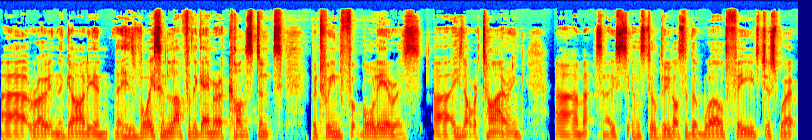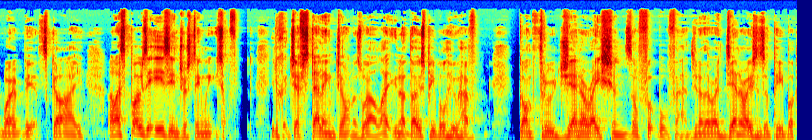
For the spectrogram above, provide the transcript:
uh, wrote in the Guardian that his voice and love for the game are a constant between football eras. Uh, he's not retiring, um, so he'll still do lots of the world feed, just won't, won't be at Sky. And I suppose it is interesting when you, sort of, you look at Jeff Stelling, John, as well. Like you know, those people who have gone through generations of football fans. You know, there are generations of people,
